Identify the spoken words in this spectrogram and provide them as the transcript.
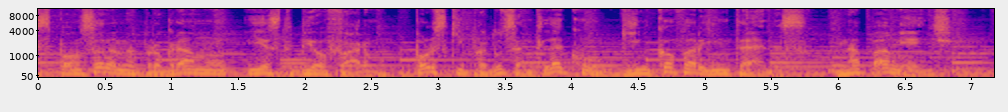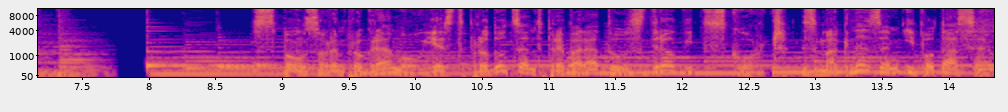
Sponsorem programu jest Biofarm, polski producent leku Ginkofar Intense. Na pamięć. Sponsorem programu jest producent preparatu Zdrowit Skurcz z magnezem i potasem.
